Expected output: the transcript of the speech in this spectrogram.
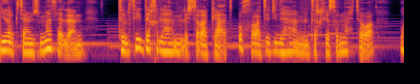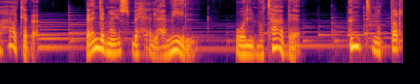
نيويورك تايمز مثلا ثلثي دخلها من الاشتراكات أخرى تجدها من ترخيص المحتوى وهكذا. فعندما يصبح العميل والمتابع أنت مضطر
